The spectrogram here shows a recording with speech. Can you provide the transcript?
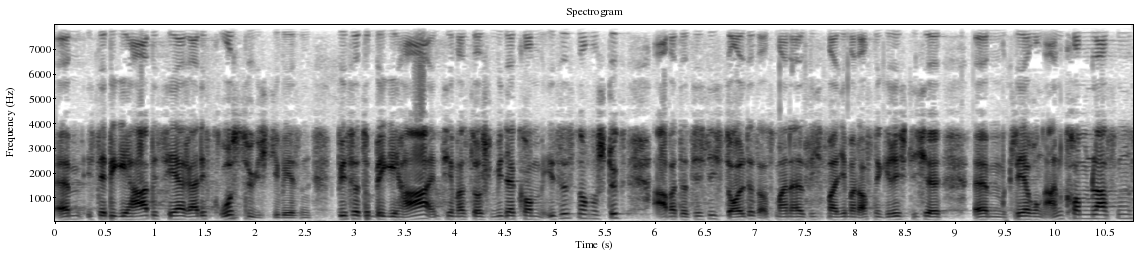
ähm, ist der BGH bisher relativ großzügig gewesen. Bis wir zum BGH im Thema Social Media kommen, ist es noch ein Stück, aber tatsächlich sollte es aus meiner Sicht mal jemand auf eine gerichtliche ähm, Klärung ankommen lassen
